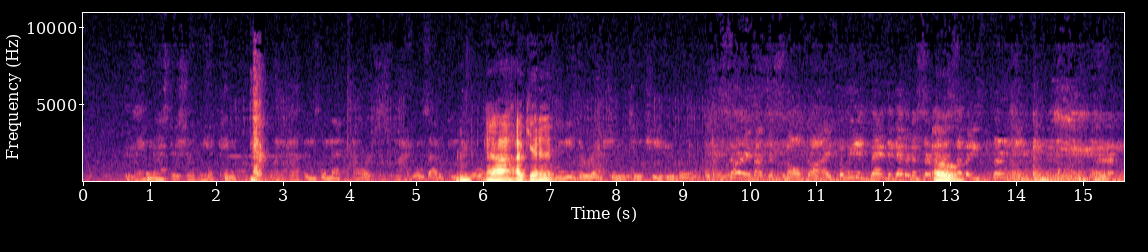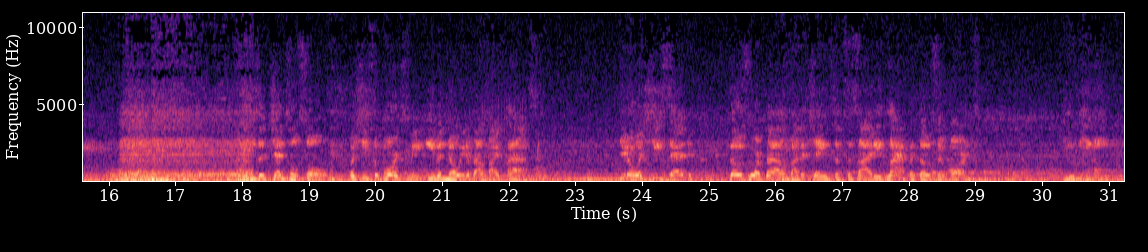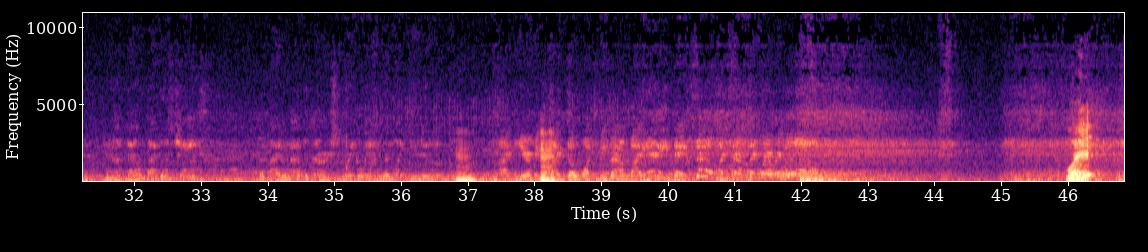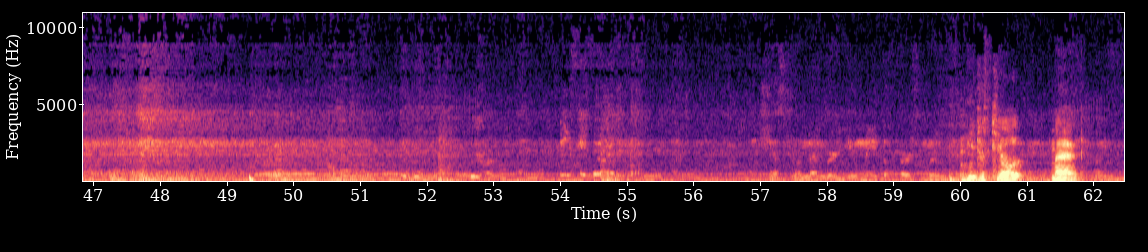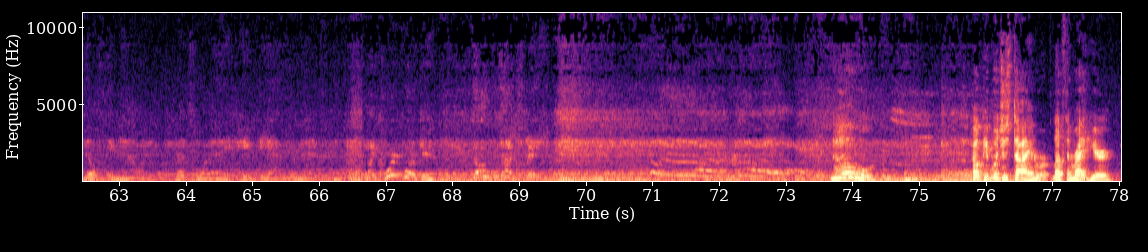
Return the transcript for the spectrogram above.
My master showed me a picture. what happens when that power spirals out of mm, control? Yeah, I get it. You need direction to achieve your goal. Sorry about your small fry, but we didn't band together to serve Oh. somebody's food. She's a gentle soul, but she supports me, even knowing about my past. You know what she said? Those who are bound by the chains of society laugh at those who aren't. You, Kitty, you're not bound by those chains. But I don't have the courage to break away from them like you do. Mm. I'm here because Mm. I don't want to be bound by anything. Sounds exactly where we belong. What? Just remember, you made the first move. He just killed Mag. I'm filthy now. That's why I hate the aftermath. My quirk working. Don't touch me. No! Oh, people just dying left and right here.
